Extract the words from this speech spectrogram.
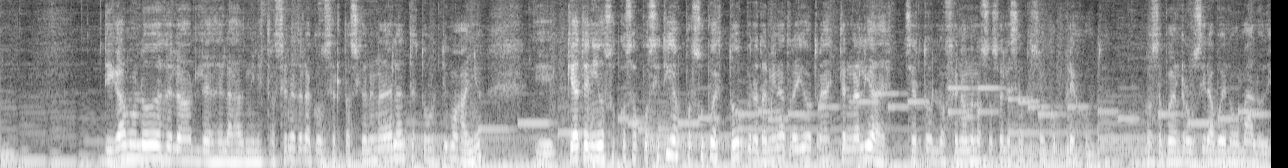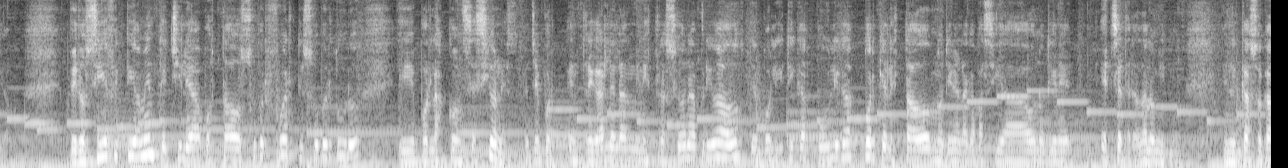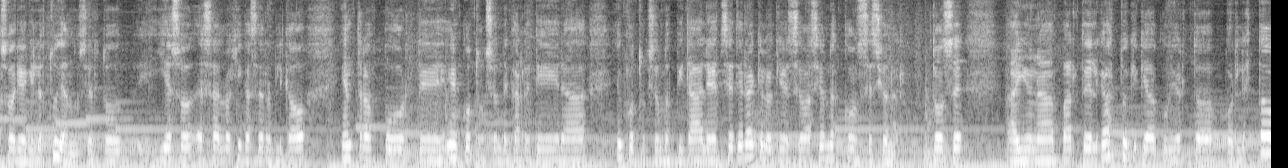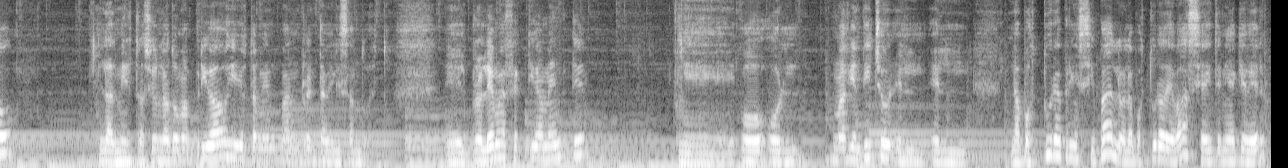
digámoslo desde, desde las administraciones de la concertación en adelante, estos últimos años, eh, que ha tenido sus cosas positivas, por supuesto, pero también ha traído otras externalidades, ¿cierto? Los fenómenos sociales siempre son complejos, no se pueden reducir a bueno o malo, digamos. Pero sí, efectivamente, Chile ha apostado súper fuerte y súper duro eh, por las concesiones, por entregarle la administración a privados de políticas públicas porque el Estado no tiene la capacidad o no tiene, etcétera, da lo mismo. En el caso a caso habría que irlo estudiando, ¿cierto? Y eso, esa lógica se ha replicado en transporte, en construcción de carreteras, en construcción de hospitales, etcétera, que lo que se va haciendo es concesionar. Entonces, hay una parte del gasto que queda cubierta por el Estado, la administración la toman privados y ellos también van rentabilizando esto. El problema efectivamente, eh, o, más bien dicho, la postura principal o la postura de base ahí tenía que ver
